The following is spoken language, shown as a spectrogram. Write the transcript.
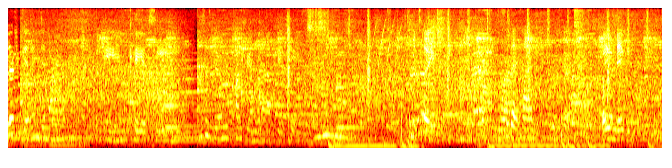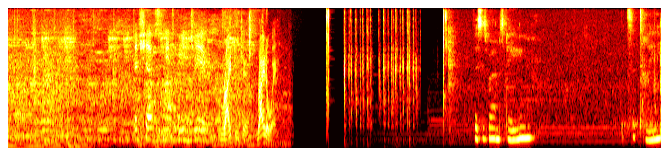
we're getting dinner in KFC. This is the only country I'm gonna have KFC. in. Let me tell you. Food I had Bayondegi. The chefs need to be in jail. Right to jail, right away. This is where I'm staying. It's a tiny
